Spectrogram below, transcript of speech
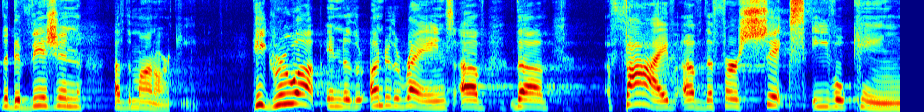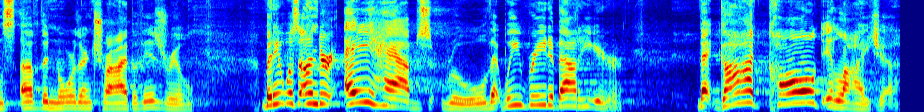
the division of the monarchy. He grew up the, under the reigns of the five of the first six evil kings of the northern tribe of Israel. But it was under Ahab's rule that we read about here that God called Elijah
